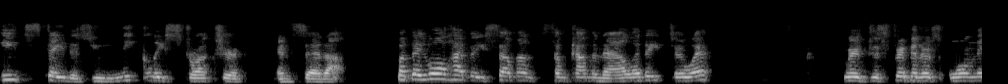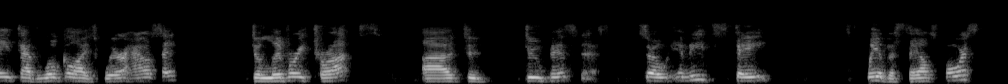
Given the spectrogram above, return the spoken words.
Each state is uniquely structured and set up, but they all have a some some commonality to it. Where distributors all need to have localized warehousing, delivery trucks uh, to do business. So in each state, we have a sales force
